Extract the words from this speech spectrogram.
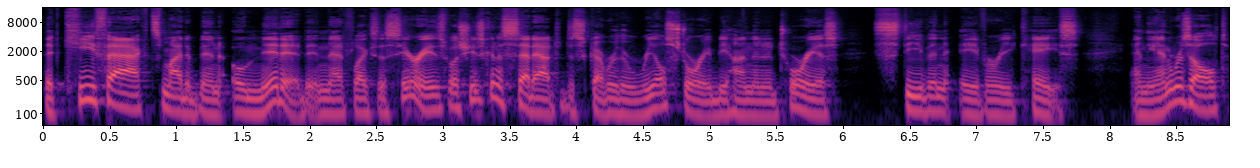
that key facts might have been omitted in Netflix's series, well, she's going to set out to discover the real story behind the notorious Steven Avery case. And the end result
